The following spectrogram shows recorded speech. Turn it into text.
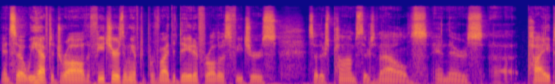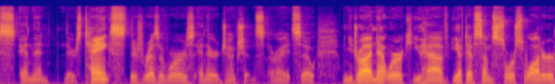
And so we have to draw the features and we have to provide the data for all those features. So there's pumps, there's valves, and there's uh, pipes, and then there's tanks, there's reservoirs, and there are junctions. All right. So when you draw a network, you have you have to have some source water.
